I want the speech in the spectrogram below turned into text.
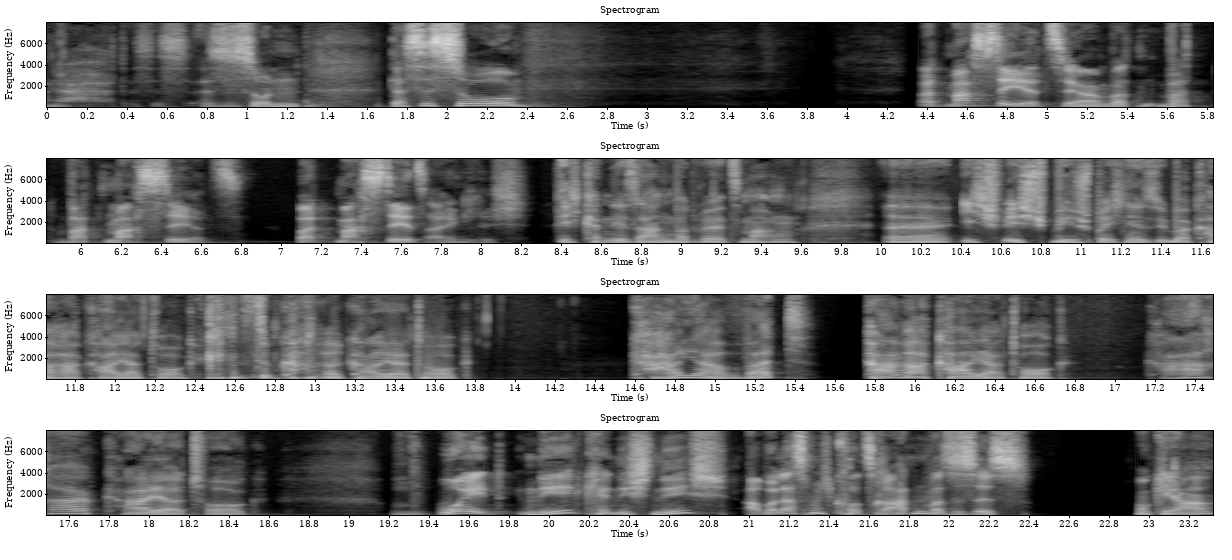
ja, das ist, es ist so ein, das ist so, was machst du jetzt, ja? Was, was, was machst du jetzt? Was machst du jetzt eigentlich? Ich kann dir sagen, was wir jetzt machen. Äh, ich, ich, wir sprechen jetzt über Karakaya Talk. Kennst du Karakaya Talk? Kaya, was? Karakaya Talk. Kara Kaya Talk. Wait, nee, kenne ich nicht, aber lass mich kurz raten, was es ist. Okay? Ja,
